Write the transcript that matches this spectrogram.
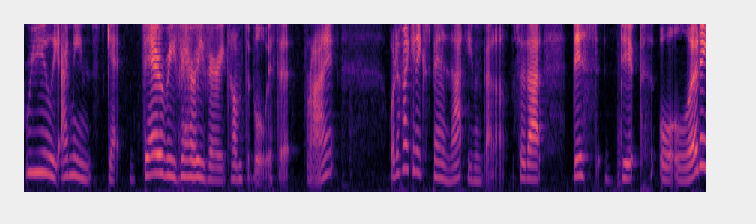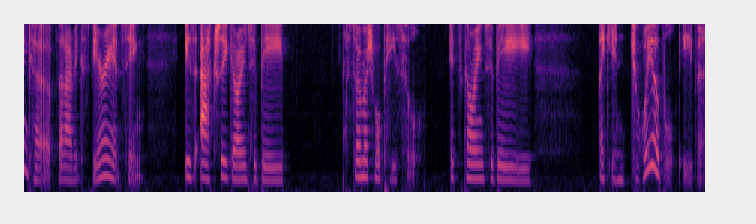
really, I mean, get very, very, very comfortable with it, right? What if I could expand that even better so that this dip or learning curve that I'm experiencing is actually going to be so much more peaceful? It's going to be like enjoyable, even.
